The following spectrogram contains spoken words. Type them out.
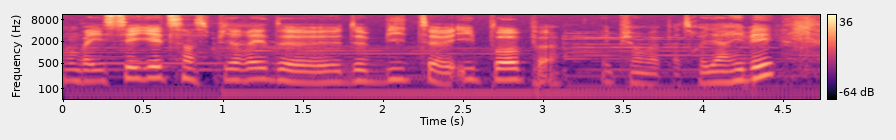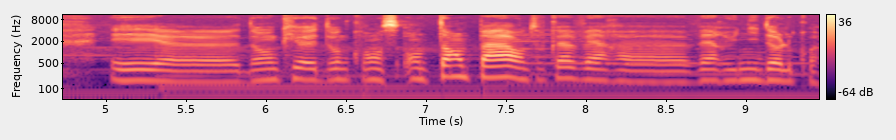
on va essayer de s'inspirer de, beats hip-hop, et puis on va pas trop y arriver. Et euh, donc, euh, on, on tend pas, en tout cas, vers, euh, vers une idole, quoi.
